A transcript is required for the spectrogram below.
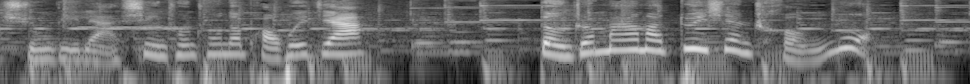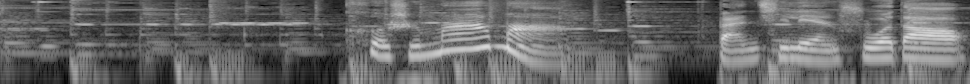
兄弟俩兴冲冲的跑回家。等着妈妈兑现承诺，可是妈妈板起脸说道：“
